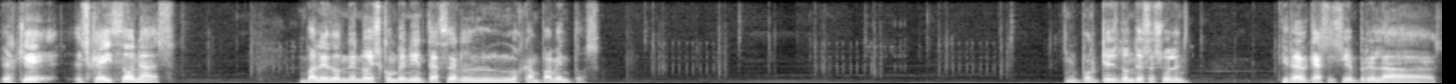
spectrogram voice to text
Es que es que hay zonas, ¿vale? Donde no es conveniente hacer los campamentos. Porque es donde se suelen tirar casi siempre las,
